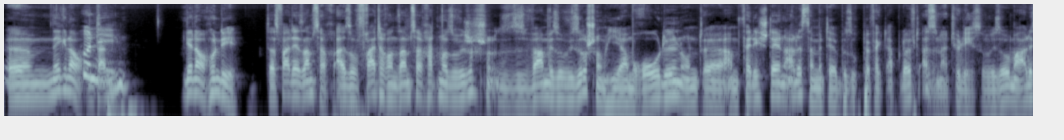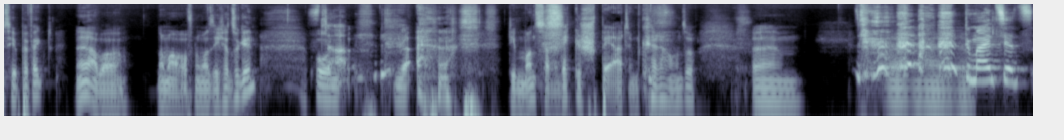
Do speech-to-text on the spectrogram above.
Ähm, nee, genau. Und Hundi. Dann, genau, Hundi. Das war der Samstag. Also Freitag und Samstag hatten wir sowieso schon, waren wir sowieso schon hier am Rodeln und äh, am Fertigstellen alles, damit der Besuch perfekt abläuft. Also natürlich sowieso immer alles hier perfekt, ne? Aber nochmal auf Nummer sicher zu gehen. Und Stop. ja, die Monster weggesperrt im Keller und so. Ähm, äh, Du meinst jetzt,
